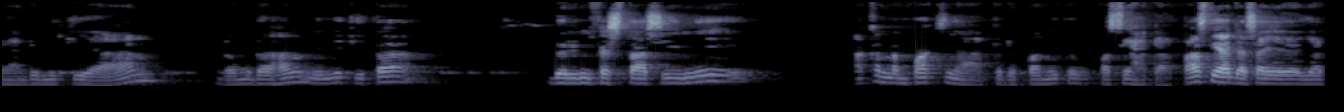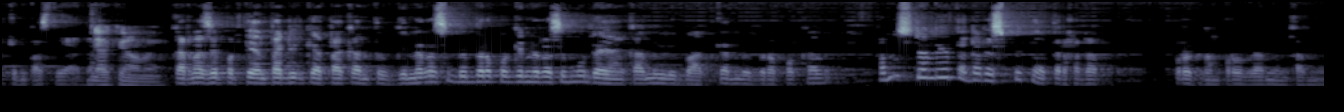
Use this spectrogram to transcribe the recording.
Dengan demikian, mudah-mudahan ini kita berinvestasi ini akan dampaknya ke depan itu pasti ada. Pasti ada, saya yakin pasti ada. Yakin om. Karena seperti yang tadi dikatakan tuh, generasi beberapa generasi muda yang kami libatkan beberapa kali, kami sudah lihat ada respeknya terhadap program-program yang kami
